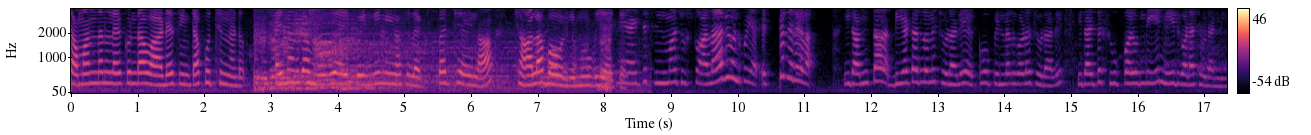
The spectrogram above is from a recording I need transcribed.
సంబంధం లేకుండా వాడే తింటా కూర్చున్నాడు. అయినాక మూవీ అయిపోయింది. నేను అసలు ఎక్స్పెక్ట్ చేయలా. చాలా బాగుంది మూవీ అయితే. అయితే సినిమా చూస్తూ అలాగే ఉండిపోయా. ఎట్టు తిరగల. ఇదంతా థియేటర్లోనే చూడాలి. ఎక్కువ పిల్లలు కూడా చూడాలి. ఇదైతే సూపర్ ఉంది. మీరు కూడా చూడండి.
